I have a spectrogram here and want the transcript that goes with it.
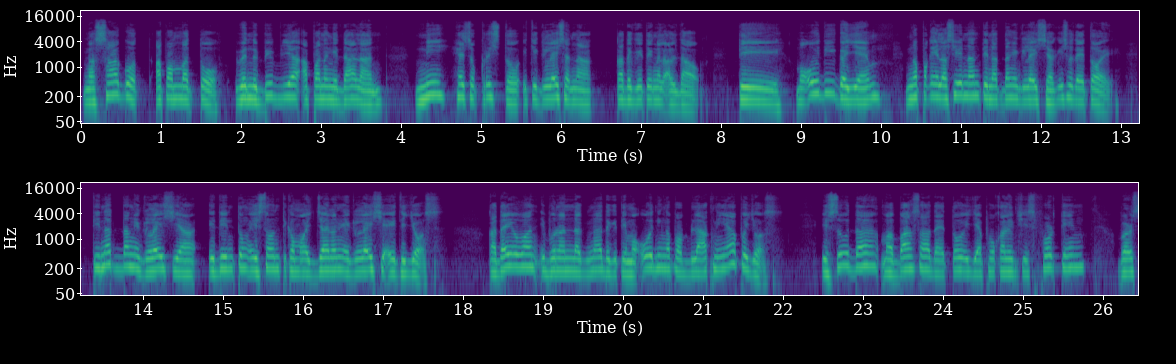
nga sagot apamadto when the Biblia apanangidalan ni Heso Kristo iti iglesia na kadagiti nga aldaw. Ti maudi gayem nga pakilasinan tinatdang iglesia iso daytoy tinatdang iglesia idintong ison ti kamoadyan ng iglesia iti Diyos. Kadayawan ibunanag na dagiti maudi nga pablak niya po Diyos. Isuda mabasa da ito iti Apocalypse 14 verse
